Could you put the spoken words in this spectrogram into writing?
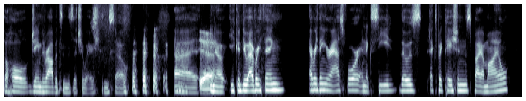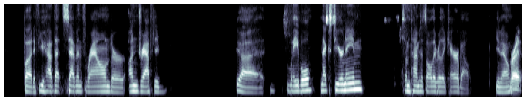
the whole James Robinson situation. So uh Yeah. you know you can do everything everything you're asked for and exceed those expectations by a mile but if you have that seventh round or undrafted uh label next to your name sometimes that's all they really care about you know right.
